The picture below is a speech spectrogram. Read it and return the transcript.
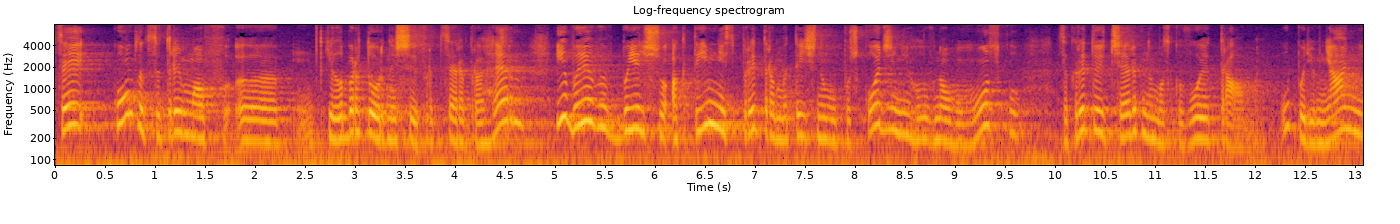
Цей комплекс отримав е, такий лабораторний шифр цереброгерм і виявив більшу активність при травматичному пошкодженні головного мозку закритої черепно-мозкової травми у порівнянні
